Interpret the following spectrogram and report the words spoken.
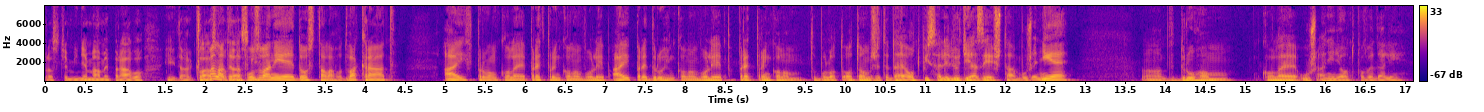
proste my nemáme právo jej dať klásť Mala teda otázky. pozvanie, dostala ho dvakrát, aj v prvom kole, pred prvým kolom volieb, aj pred druhým kolom volieb. Pred prvým kolom to bolo o tom, že teda odpísali ľudia z jej štábu, že nie. V druhom kole už ani neodpovedali.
